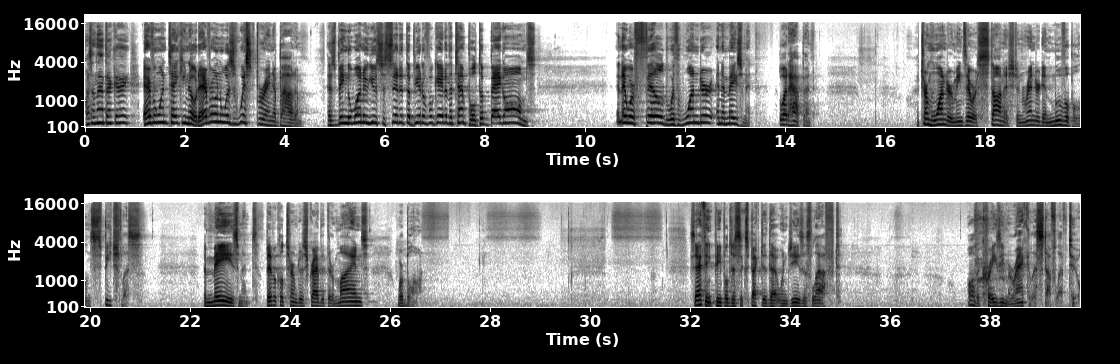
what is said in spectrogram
wasn't that that guy? Everyone taking note. Everyone was whispering about him as being the one who used to sit at the beautiful gate of the temple to beg alms. And they were filled with wonder and amazement. What happened? The term wonder means they were astonished and rendered immovable and speechless. Amazement, biblical term to describe that their minds were blown. See, I think people just expected that when Jesus left, all the crazy, miraculous stuff left too.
